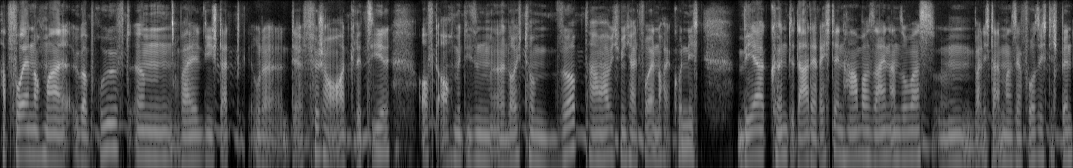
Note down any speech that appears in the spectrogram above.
hab vorher nochmal überprüft, ähm, weil die Stadt oder der Fischerort Grezil oft auch mit diesem äh, Leuchtturm wirbt. Habe ich mich halt vorher noch erkundigt, wer könnte da der Rechteinhaber sein an sowas, ähm, weil ich da immer sehr vorsichtig bin.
